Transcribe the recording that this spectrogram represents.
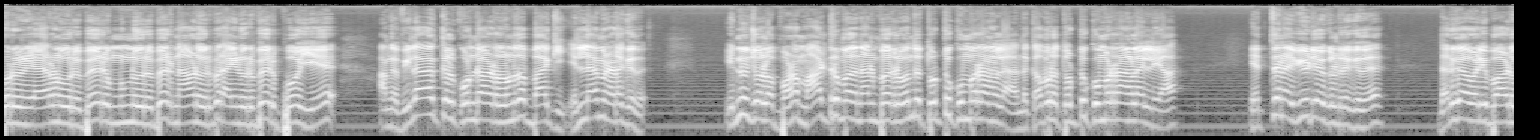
ஒரு இரநூறு பேர் முந்நூறு பேர் நானூறு பேர் ஐநூறு பேர் போய் அங்கே விழாக்கள் கொண்டாடுறது தான் பாக்கி. எல்லாமே நடக்குது. இன்னும் சொல்ல போனால் மாற்று மத நண்பர்கள் வந்து தொட்டு கும்பிட்றாங்களே அந்த கபரை தொட்டு கும்பிட்றாங்களா இல்லையா? எத்தனை வீடியோக்கள் இருக்குது? தர்கா வழிபாடு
